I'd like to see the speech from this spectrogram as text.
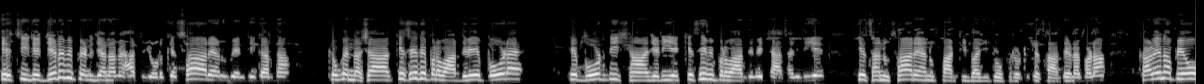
ਇਸ ਚੀਜ਼ ਦੇ ਜਿਹੜੇ ਵੀ ਪਿੰਡ ਜਾਣਾ, ਮੈਂ ਹੱਥ ਜੋੜ ਕੇ ਸਾਰਿਆਂ ਨੂੰ ਬੇਨਤੀ ਕਰਦਾ, ਕਿਉਂਕਿ ਨਸ਼ਾ ਕਿਸੇ ਦੇ ਪਰਿਵਾਰ ਦੇ ਵਿੱਚ ਬੋੜ ਹੈ। ਇਹ ਬੋੜ ਦੀ ਛਾਂ ਜਿਹੜੀ ਹੈ, ਕਿਸੇ ਵੀ ਪਰਿਵਾਰ ਦੇ ਵਿੱਚ ਆ ਸਕਦੀ ਹੈ। ਇਹ ਸਾਨੂੰ ਸਾਰਿਆਂ ਨੂੰ ਪਾਰਟੀਬਾਜ਼ੀ ਤੋਂ ਉੱਪਰ ਉੱਠ ਕੇ ਸਾਥ ਦੇਣਾ ਪੈਣਾ। ਕਾਲੇ ਨਾ ਪਿਓ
